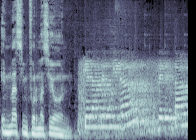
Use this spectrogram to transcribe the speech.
En más información. Que la seguridad del Estado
